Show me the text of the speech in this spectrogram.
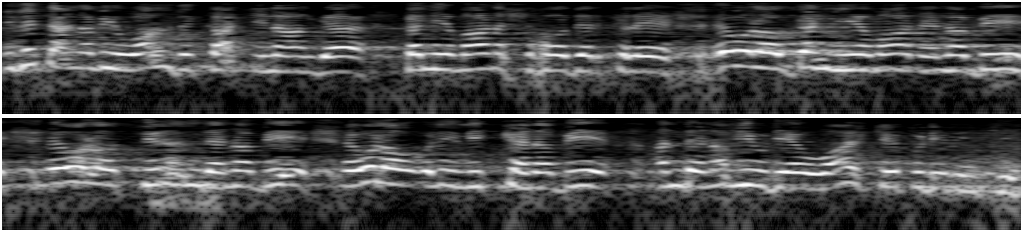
இது தான் நபி வாழ்ந்து காட்டினாங்க. கண்ணியமான சகோதரர்களே எவ்வளவு கண்ணியமான நபி எவ்வளவு சிறந்த நபி எவ்வளவு ஒளி மிக்க நபி அந்த நபியுடைய வாழ்க்கை எப்படி இருந்துச்சு?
